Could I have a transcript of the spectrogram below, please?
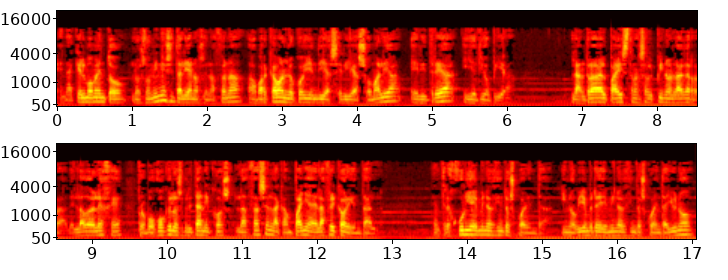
En aquel momento, los dominios italianos en la zona abarcaban lo que hoy en día sería Somalia, Eritrea y Etiopía. La entrada del país transalpino en la guerra del lado del eje provocó que los británicos lanzasen la campaña del África Oriental. Entre junio de 1940 y noviembre de 1941,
